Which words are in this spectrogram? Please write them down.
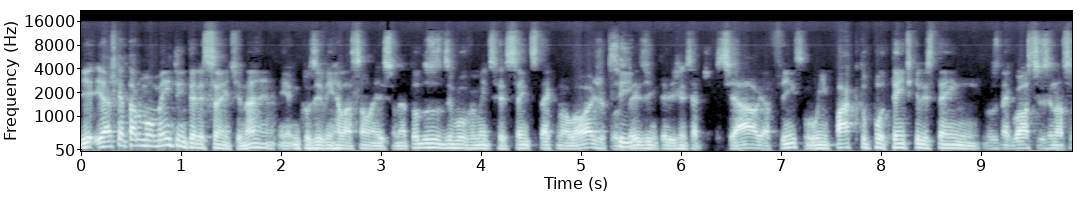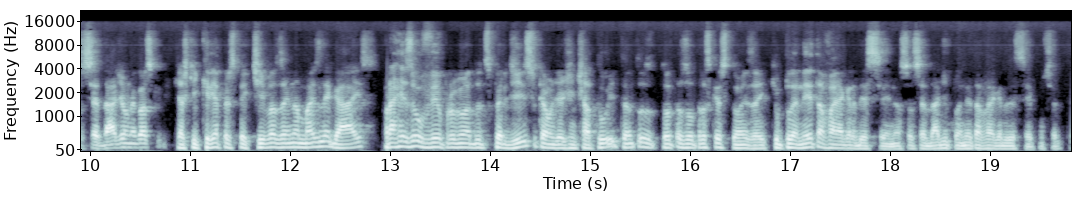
E, e acho que está num momento interessante, né? Inclusive em relação a isso, né? Todos os desenvolvimentos recentes tecnológicos, Sim. desde inteligência artificial e afins, o impacto potente que eles têm nos negócios e na sociedade é um negócio que, que acho que cria perspectivas ainda mais legais para resolver o problema do desperdício, que é onde a gente atua, e tantas outras questões aí que o planeta vai agradecer, né? A sociedade e o planeta vai agradecer, com certeza.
